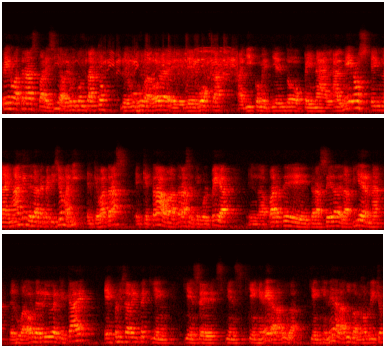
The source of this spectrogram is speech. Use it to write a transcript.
pero atrás parecía haber un contacto de un jugador eh, de Boca allí cometiendo penal. Al menos en la imagen de la repetición allí, el que va atrás, el que traba atrás, el que golpea en la parte trasera de la pierna del jugador de River que cae, es precisamente quien, quien, se, quien, quien genera la duda, quien genera la duda, mejor dicho,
